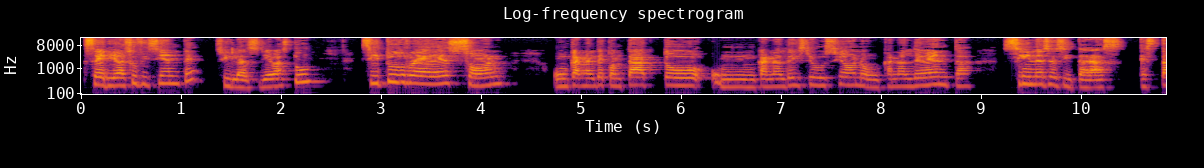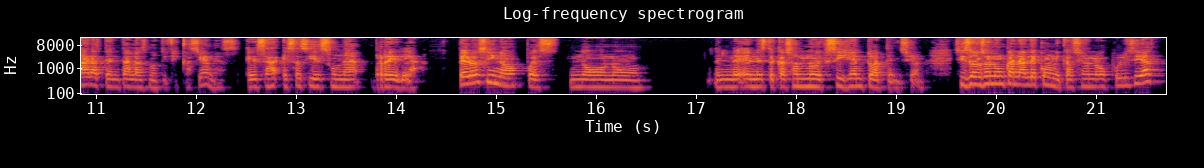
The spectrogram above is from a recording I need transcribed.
sería suficiente si las llevas tú. Si tus redes son un canal de contacto, un canal de distribución o un canal de venta, sí necesitarás estar atenta a las notificaciones. Esa, esa sí es una regla. Pero si no, pues no, no, en, este caso no exigen tu atención. Si son solo un canal de comunicación o publicidad,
